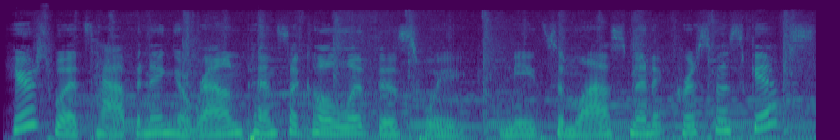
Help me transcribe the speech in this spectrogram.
Here's what's happening around Pensacola this week. Need some last minute Christmas gifts?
